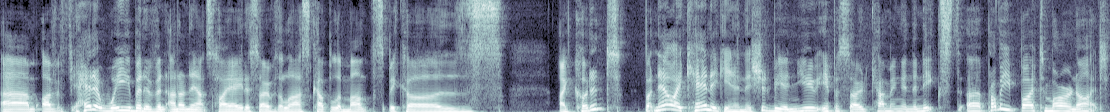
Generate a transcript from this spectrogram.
Um, I've had a wee bit of an unannounced hiatus over the last couple of months because I couldn't. But now I can again, and there should be a new episode coming in the next, uh, probably by tomorrow night,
